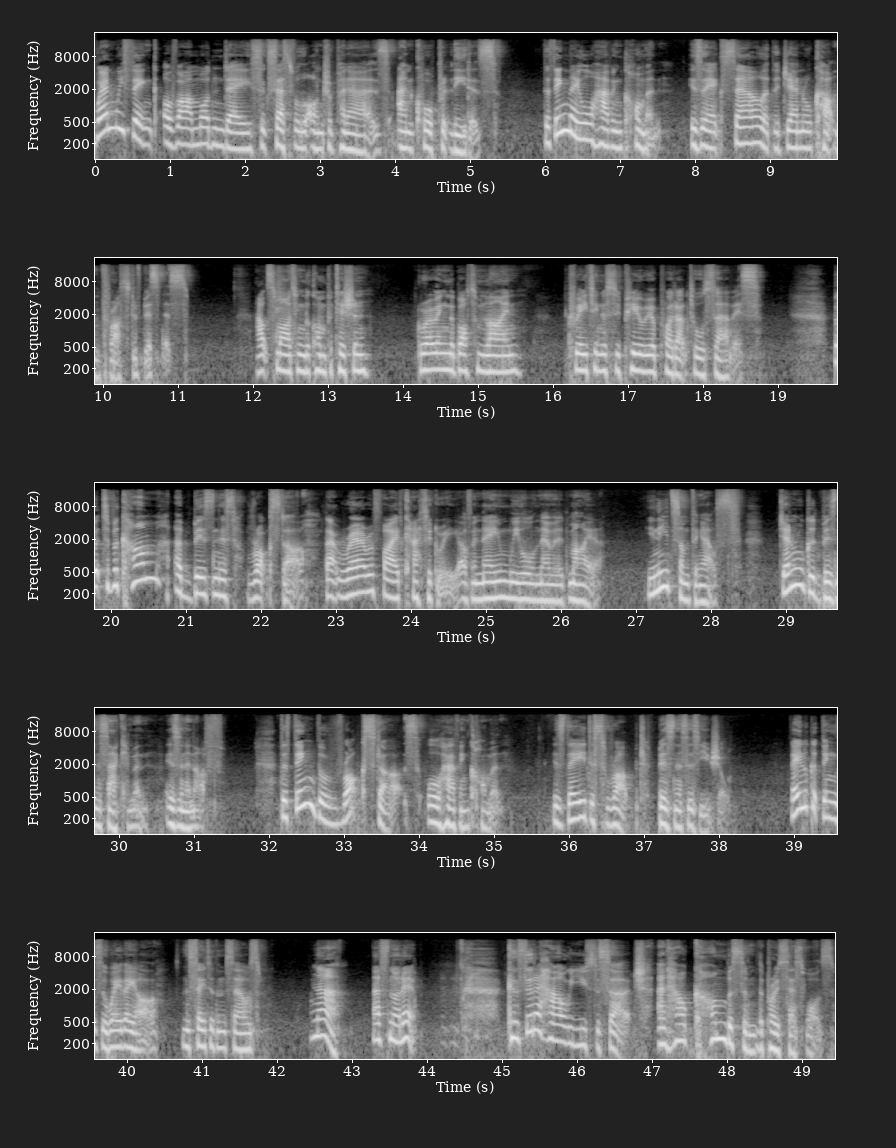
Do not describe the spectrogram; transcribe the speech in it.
When we think of our modern day successful entrepreneurs and corporate leaders, the thing they all have in common is they excel at the general cut and thrust of business, outsmarting the competition, growing the bottom line, creating a superior product or service. But to become a business rock star, that rarefied category of a name we all know and admire, you need something else general good business acumen isn't enough. The thing the rock stars all have in common is they disrupt business as usual. They look at things the way they are and say to themselves, nah, that's not it. Consider how we used to search and how cumbersome the process was.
